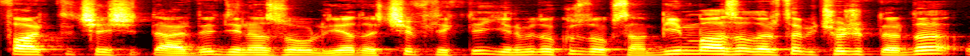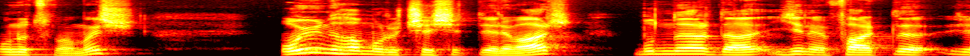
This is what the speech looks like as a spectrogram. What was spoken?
Farklı çeşitlerde dinozorlu ya da çiftlikli 29.90. Bin mağazaları tabii çocukları da unutmamış. Oyun hamuru çeşitleri var. Bunlar da yine farklı e,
